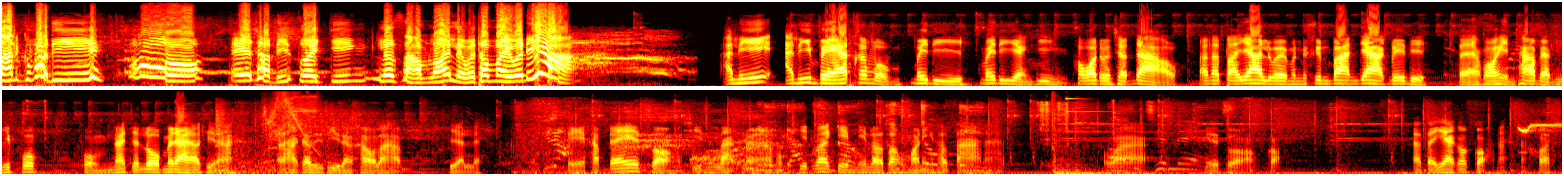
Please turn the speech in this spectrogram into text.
ตันกูพอดี โอ้เอช็อตนี้สวยจริงเหลือสามร้อยเหลือไว้ทำไมวะเนี่ย อันนี้อันนี้แบดครับผมไม่ดีไม่ดีอย่างยิ่ง เพราะว่าโดนชัดดาวน์อนาตาย่ารวยมันขึ้นบ้านยากด้วยดิ แต่พอเห็นภาพแบบนี้ปุ๊บผมน่าจะโลภไม่ได้แล้วสินะนะครับการซีต้องเข้าแล้วครับเปลี่ยนเลยโอเคครับได้ 2 ชิ้นหลักแล้วนะผมคิดว่าเกมนี้เราต้องมอร์นิ่งสตาร์นะครับเพราะว่ามีแต่ตัวออกเกาะนาตายาก็เกาะนะคอส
